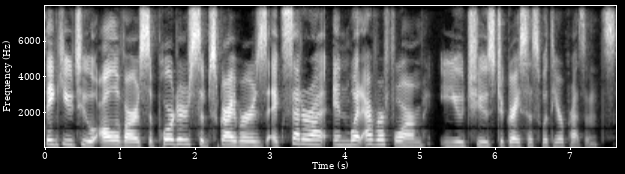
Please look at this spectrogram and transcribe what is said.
Thank you to all of our supporters, subscribers, etc., in whatever form you choose to grace us with your presence.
